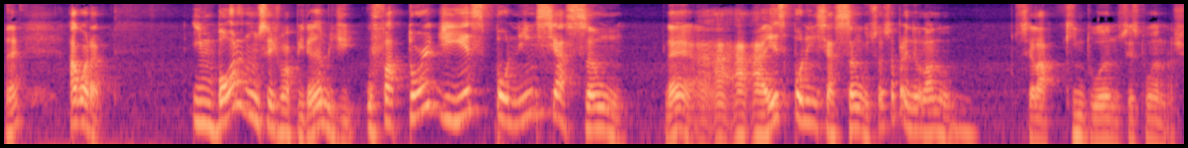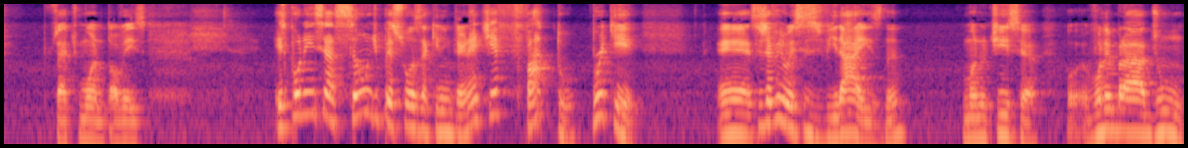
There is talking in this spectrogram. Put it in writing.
Né? Agora, embora não seja uma pirâmide, o fator de exponenciação, né? a, a, a exponenciação, isso você aprendeu lá no, sei lá, quinto ano, sexto ano, acho, sétimo ano talvez. Exponenciação de pessoas aqui na internet é fato. Por quê? É, vocês já viram esses virais, né? uma notícia. Eu vou lembrar de um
